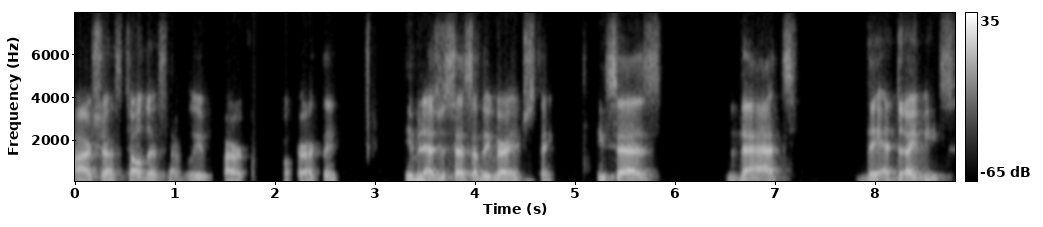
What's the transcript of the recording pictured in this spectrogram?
Parashas Toldos, I believe, if I recall correctly, Ibn Ezra says something very interesting. He says that the Edomis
